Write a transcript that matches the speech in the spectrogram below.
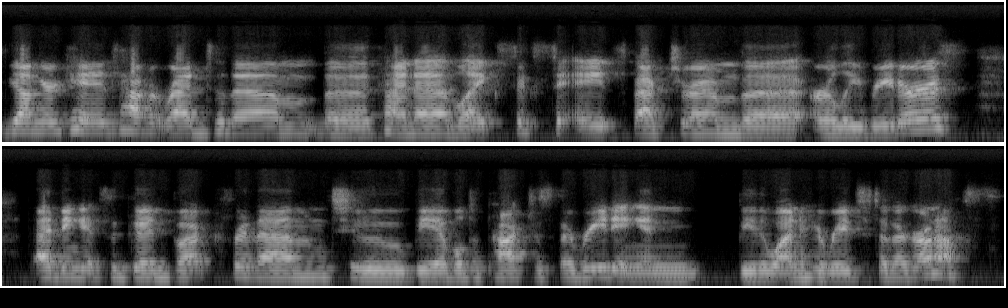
younger kids have it read to them the kind of like six to eight spectrum the early readers i think it's a good book for them to be able to practice their reading and be the one who reads to their grown-ups.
